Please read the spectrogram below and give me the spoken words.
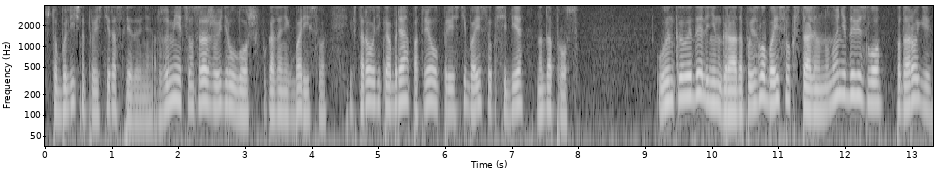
чтобы лично провести расследование. Разумеется, он сразу же увидел ложь в показаниях Борисова и 2 декабря потребовал привести Борисова к себе на допрос. У НКВД Ленинграда повезло Борисова к Сталину, но не довезло. По дороге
